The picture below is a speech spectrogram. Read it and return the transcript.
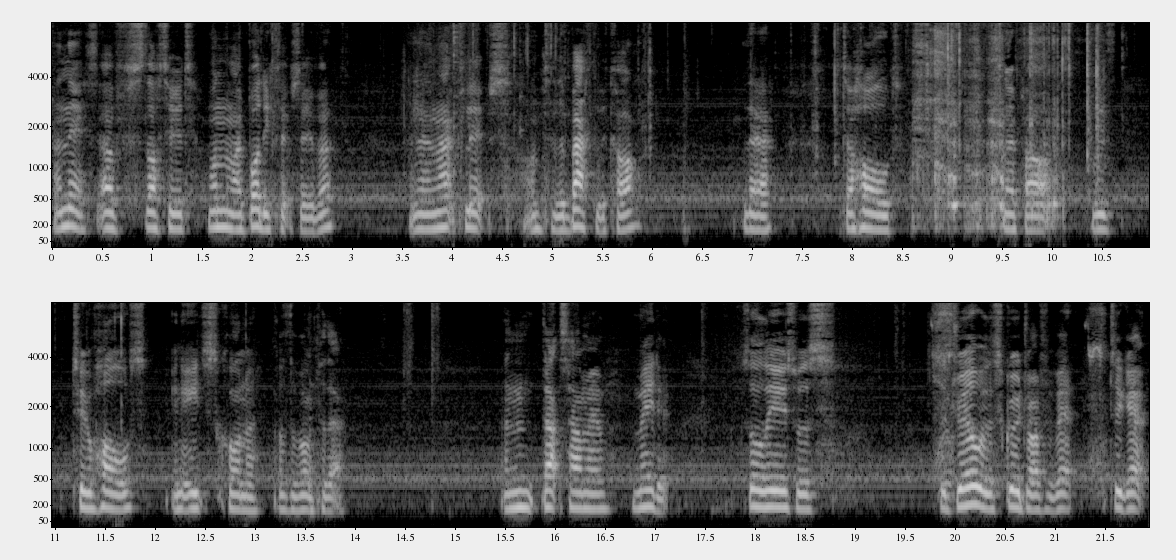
And this I've slotted one of my body clips over, and then that clips onto the back of the car there to hold no power with two holes in each corner of the bumper there. And that's how I made it. So all I used was the drill with a screwdriver bit to get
